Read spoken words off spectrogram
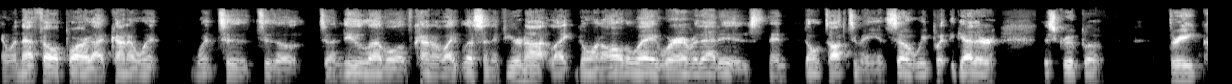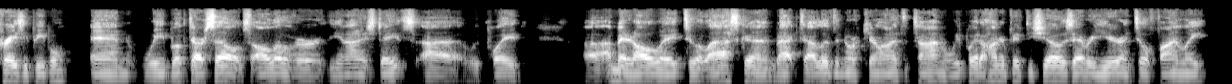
and when that fell apart, I kind of went went to to the to a new level of kind of like, listen, if you're not like going all the way wherever that is, then don't talk to me. And so we put together this group of three crazy people and we booked ourselves all over the United States. Uh, we played. Uh, I made it all the way to Alaska and back to. I lived in North Carolina at the time, and we played 150 shows every year until finally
